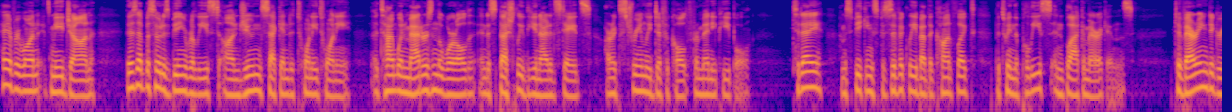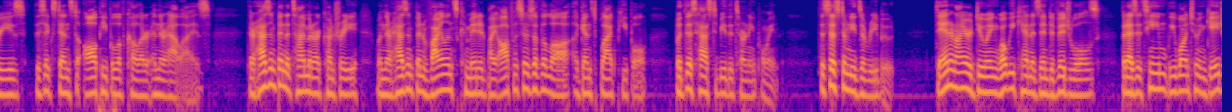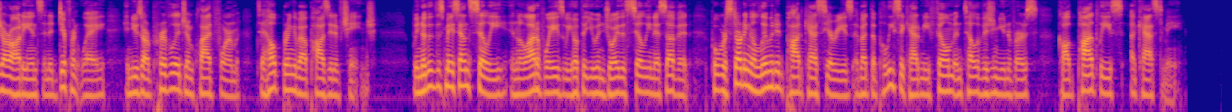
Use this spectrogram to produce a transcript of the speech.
Hey everyone, it's me, John. This episode is being released on June 2nd, 2020, a time when matters in the world, and especially the United States, are extremely difficult for many people. Today, I'm speaking specifically about the conflict between the police and black Americans. To varying degrees, this extends to all people of color and their allies. There hasn't been a time in our country when there hasn't been violence committed by officers of the law against black people, but this has to be the turning point. The system needs a reboot. Dan and I are doing what we can as individuals, but as a team, we want to engage our audience in a different way and use our privilege and platform to help bring about positive change. We know that this may sound silly, and in a lot of ways, we hope that you enjoy the silliness of it, but we're starting a limited podcast series about the Police Academy film and television universe called Podlice Acastemy.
